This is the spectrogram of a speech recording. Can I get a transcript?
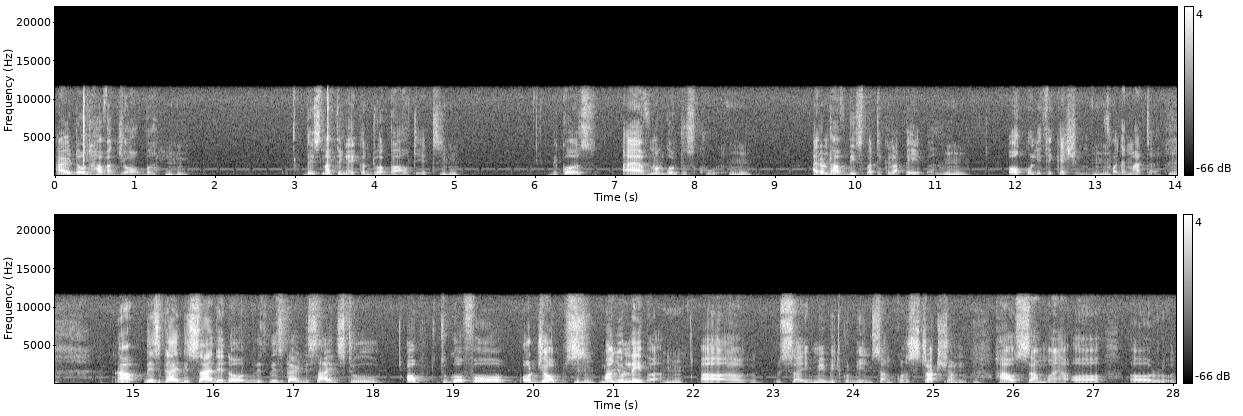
I don't have a job. Mm-hmm. There's nothing I can do about it because I have not gone to school. Mm-hmm. I don't have this particular paper or qualification Mm-hmm. for the matter. Now, this guy decided, or this, this guy decides to opt to go for odd jobs, Mm-hmm. manual labor. Uh, so maybe it could be in some construction house somewhere, or or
